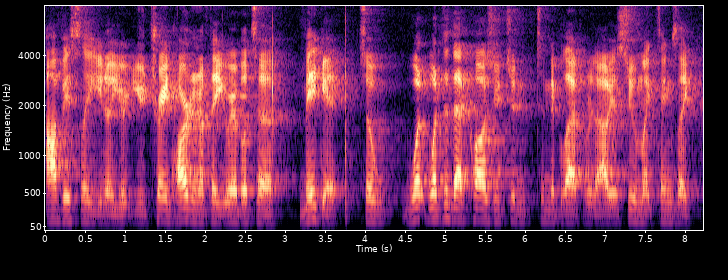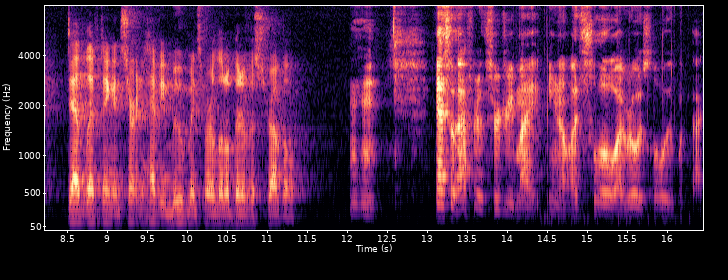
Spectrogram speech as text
obviously, you know, you you trained hard enough that you were able to make it. So, what what did that cause you to to neglect? I assume like things like deadlifting and certain heavy movements were a little bit of a struggle. hmm Yeah, so after the surgery, my you know I slow I really slowly went back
